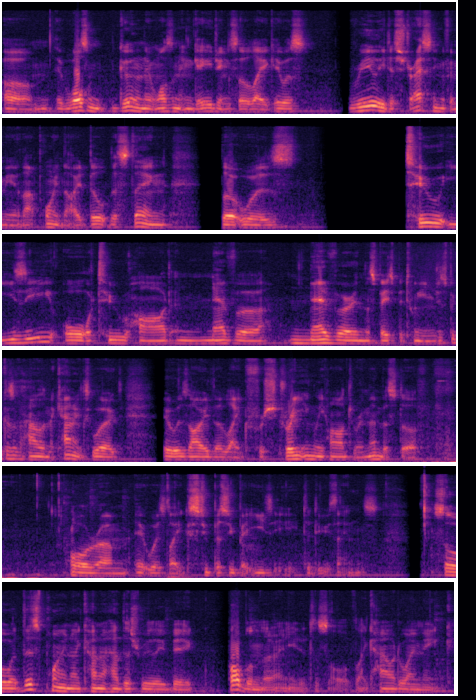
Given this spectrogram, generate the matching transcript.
um, it wasn't good and it wasn't engaging. So like it was really distressing for me at that point that I built this thing that was too easy or too hard and never never in the space between. Just because of how the mechanics worked it was either like frustratingly hard to remember stuff or um, it was like super super easy to do things. So at this point i kind of had this really big problem that i needed to solve. Like how do i make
